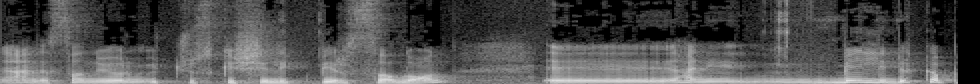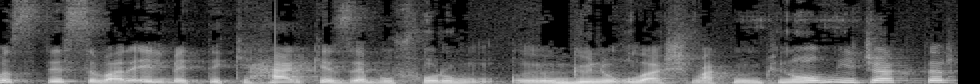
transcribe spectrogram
yani sanıyorum 300 kişilik bir salon e, hani belli bir kapasitesi var. Elbette ki herkese bu forum e, günü ulaşmak mümkün olmayacaktır.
